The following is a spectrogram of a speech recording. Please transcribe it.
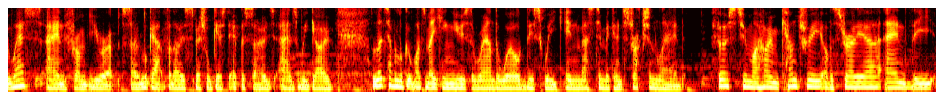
US and from Europe. So look out for those special guest episodes as we go. Let's have a look at what's making news around the world this week in mass construction land. First to my home country of Australia and the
